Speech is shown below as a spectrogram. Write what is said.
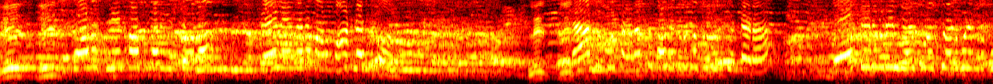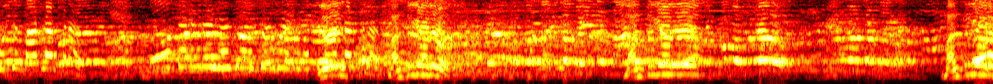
ప్లీజ్ ప్లీజ్ కోట శ్రీనివాస్ గారి విషయంలో ఫెయిల్ అయిందని మనం మాట్లాడుకోవాలి. ప్లీజ్ ప్లీజ్ లేకపోతే అనంతబాబు ఎందుకు వచ్చి కూర్చుంటాడా? డోర్ డెలివరీ కూడా కూర్చొని మాట్లాడుతున్నారు. డోర్ డెలివరీ కూడా మంత్రి గారు. మంత్రి గారు. మంత్రి గారు.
